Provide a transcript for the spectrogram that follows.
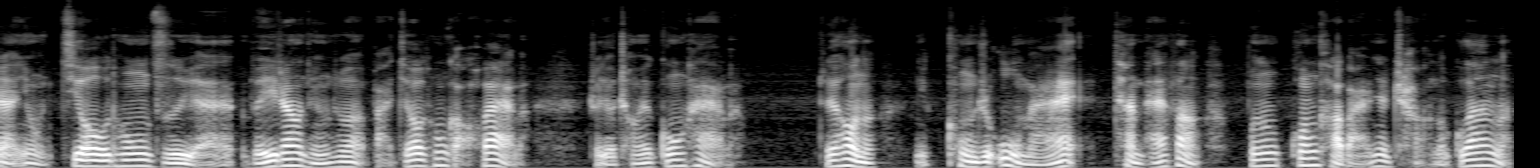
占用交通资源，违章停车把交通搞坏了，这就成为公害了。最后呢，你控制雾霾、碳排放，不能光靠把人家厂子关了，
